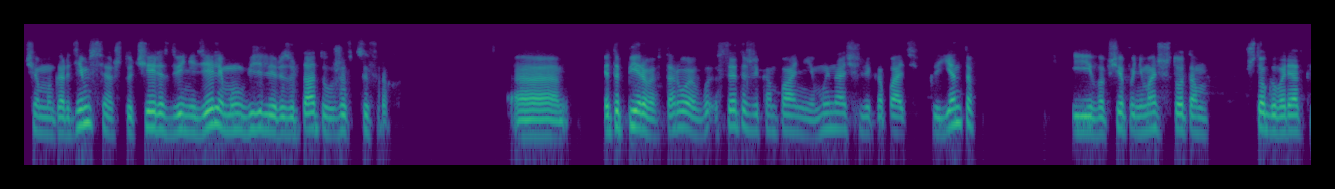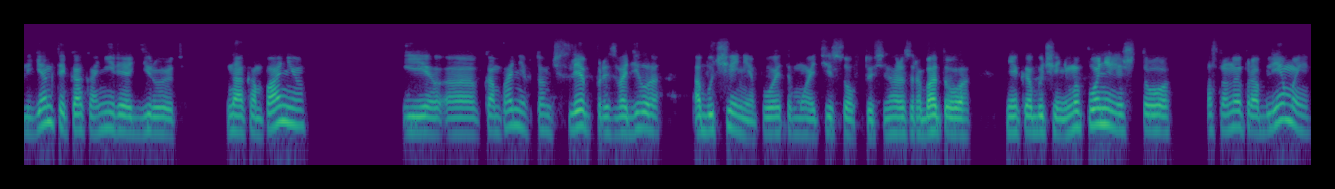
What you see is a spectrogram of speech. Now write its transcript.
чем мы гордимся, что через две недели мы увидели результаты уже в цифрах. Э, это первое. Второе, с этой же компании мы начали копать клиентов и вообще понимать, что там, что говорят клиенты, как они реагируют на компанию, и э, компания в том числе производила обучение по этому IT-софту, то есть она разрабатывала некое обучение. Мы поняли, что основной проблемой,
